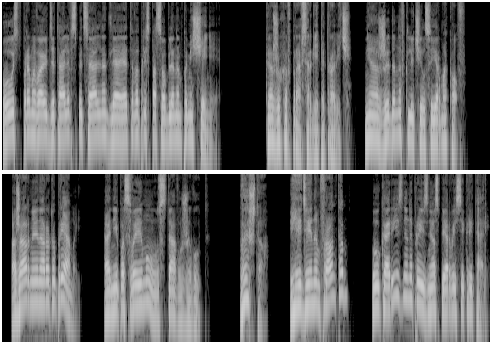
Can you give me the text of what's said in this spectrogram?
«Пусть промывают детали в специально для этого приспособленном помещении». Кожухов прав, Сергей Петрович. Неожиданно включился Ермаков. «Пожарный народ упрямый. Они по своему уставу живут». «Вы что, единым фронтом?» — укоризненно произнес первый секретарь.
